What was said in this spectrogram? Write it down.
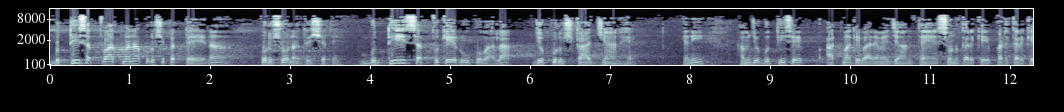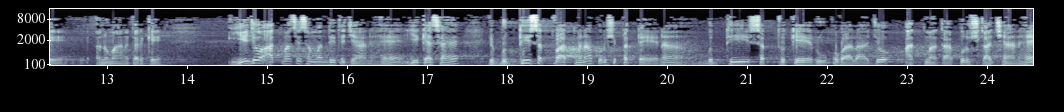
बुद्धि सत्वात्मना पुरुष प्रत्यय न, पुरुषो न दृश्यते। बुद्धि सत्व के रूप वाला जो पुरुष का ज्ञान है, यानी हम जो बुद्धि से आत्मा के बारे में जानते हैं, सुन करके, पढ़ करके, अनुमान करके ये जो आत्मा से संबंधित ज्ञान है, ये कैसा है? ये बुद्धि सत्वात्मना पुरुष प्रत्यय ना। बुद्धि सत्व के रूप वाला जो आत्मा का पुरुष का ज्ञान है,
